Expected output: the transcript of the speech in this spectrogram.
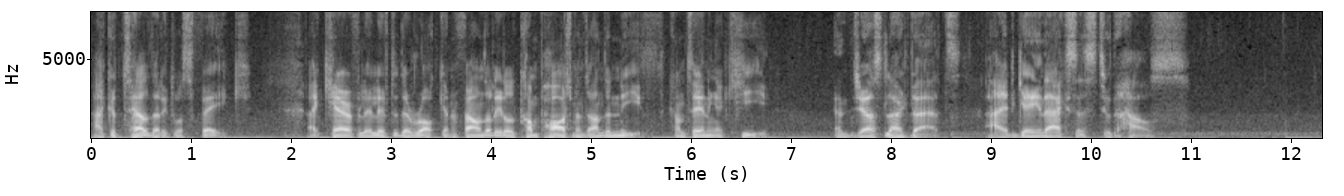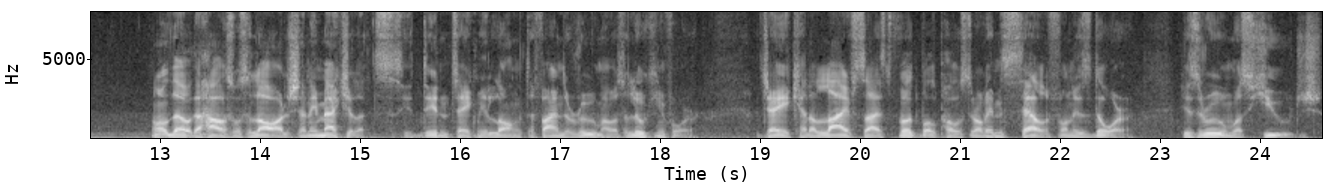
I could tell that it was fake. I carefully lifted the rock and found a little compartment underneath containing a key. And just like that, I had gained access to the house. Although the house was large and immaculate, it didn't take me long to find the room I was looking for. Jake had a life-sized football poster of himself on his door. His room was huge,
